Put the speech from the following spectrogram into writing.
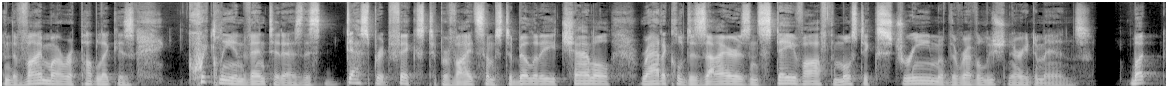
And the Weimar Republic is quickly invented as this desperate fix to provide some stability, channel radical desires, and stave off the most extreme of the revolutionary demands. But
